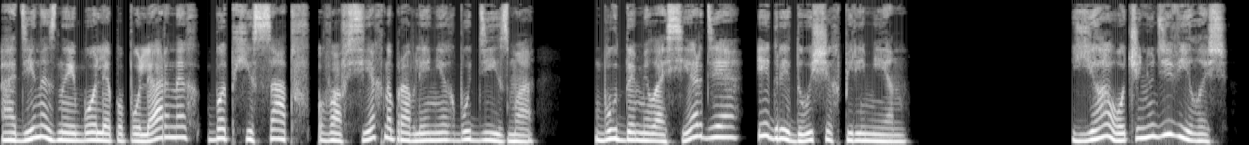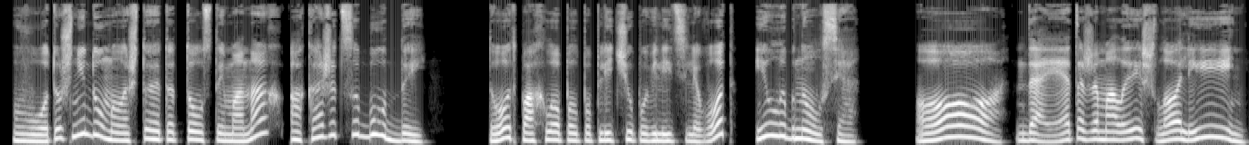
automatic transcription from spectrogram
один из наиболее популярных бодхисаттв во всех направлениях буддизма, Будда милосердия и грядущих перемен. Я очень удивилась. Вот уж не думала, что этот толстый монах окажется Буддой. Тот похлопал по плечу повелителя вод и улыбнулся. «О, да это же малыш Лолинь!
